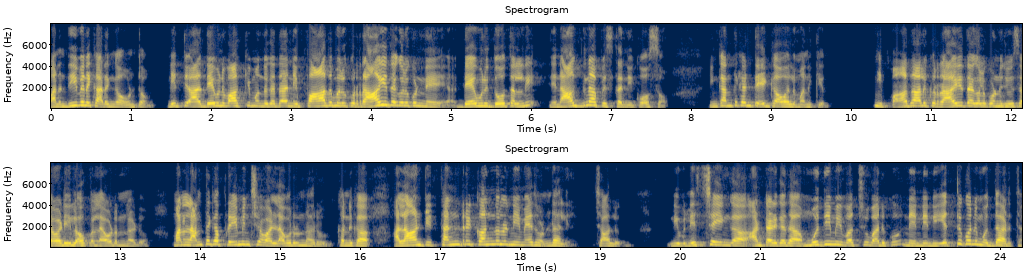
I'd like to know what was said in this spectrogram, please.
మనం దీవెనకరంగా ఉంటాం. నిత్య ఆ దేవుని వాక్యం ఉంది కదా నీ పాదములకు రాయి తగులుకుని దేవుని దోతల్ని నేను ఆజ్ఞాపిస్తాను నీ కోసం. ఇంకంతకంటే ఏం కావాలి మనకి? నీ పాదాలకు రాయి తగలకుండా చూసేవాడు ఈ లోకంలో ఎవడున్నాడు? మనల్ని అంతగా ప్రేమించే వాళ్ళు ఎవరున్నారు? కనుక అలాంటి తండ్రి కన్నులు నీ మీద ఉండాలి. చాలు. నీవు నిశ్చయంగా అంటాడు కదా ముదిమి వచ్చు వరకు నేను నిన్ను ఎత్తుకొని ముద్దాడుతా.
